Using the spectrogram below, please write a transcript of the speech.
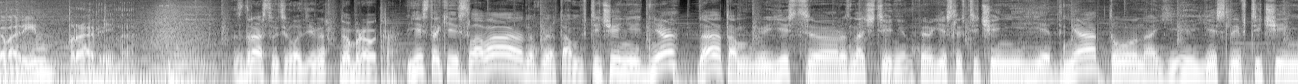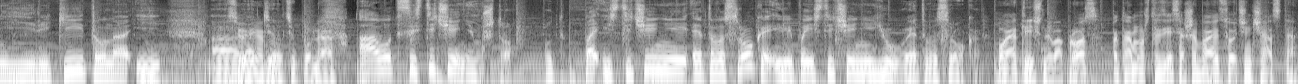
Говорим правильно. Здравствуйте, Владимир. Доброе утро. Есть такие слова, например, там в течение дня, да, там есть э, разночтение. Например, если в течение дня, то на е, если в течение реки, то на и. А, Всё надо верно. делать упор. Да. А вот с истечением что? Вот по истечении этого срока или по истечению этого срока? Ой, отличный вопрос, потому что здесь ошибаются очень часто.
